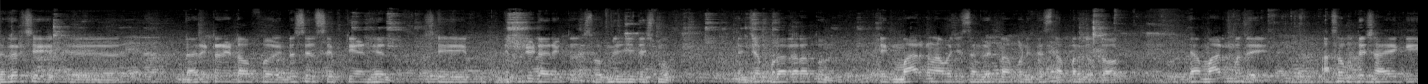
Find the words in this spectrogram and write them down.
नगरचे directorate of industrial safety and हेल्थचे डेप्युटी डायरेक्टर स्वप्नीलजी देशमुख यांच्या पुढाकारातून एक मार्ग नावाची संघटना आपण इथे स्थापन करतो आहोत. त्या मार्गमध्ये असा उद्देश आहे की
